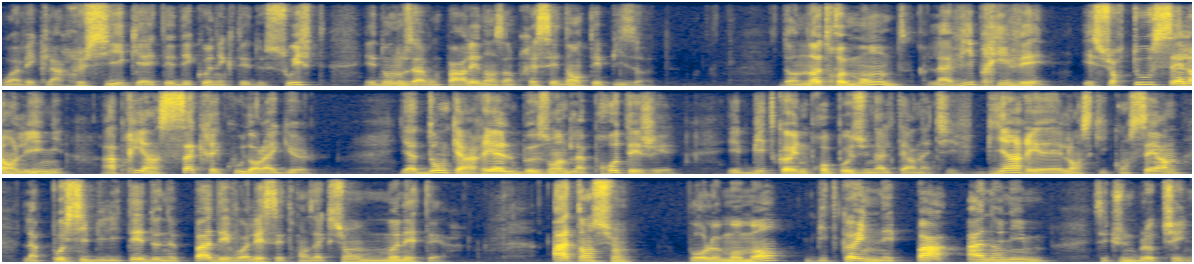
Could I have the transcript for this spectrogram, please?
ou avec la Russie qui a été déconnectée de SWIFT et dont nous avons parlé dans un précédent épisode. Dans notre monde, la vie privée et surtout celle en ligne, a pris un sacré coup dans la gueule. Il y a donc un réel besoin de la protéger, et Bitcoin propose une alternative bien réelle en ce qui concerne la possibilité de ne pas dévoiler ses transactions monétaires. Attention, pour le moment, Bitcoin n'est pas anonyme. C'est une blockchain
